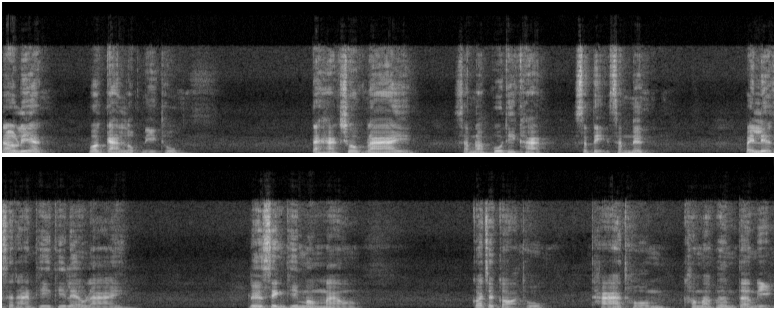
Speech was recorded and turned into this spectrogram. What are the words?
เราเรียกว่าการหลบหนีทุกข์ แต่หากโชคร้ายสำหรับผู้ที่ขาดสติสำนึก ไปเลือกสถานที่ที่เลวร้าย หรือสิ่งที่มอมเมา ก็จะก่อทุกข์ถาโถมเข้ามาเพิ่มเติมอีก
